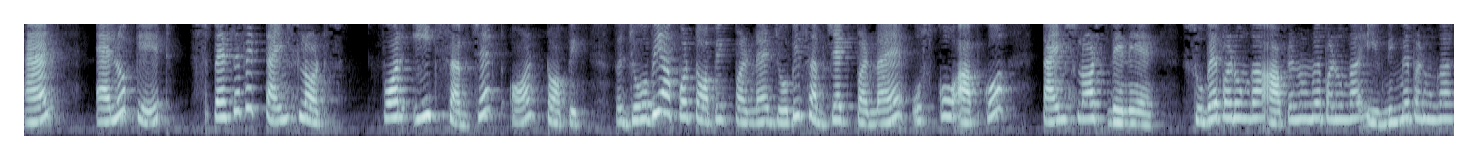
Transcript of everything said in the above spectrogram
and allocate specific time slots for each subject और टॉपिक तो जो भी आपको टॉपिक पढ़ना है, जो भी सब्जेक्ट पढ़ना है, उसको आपको टाइम स्लॉट्स देने हैं। सुबह पढ़ूँगा आफ्टरनून में पढ़ूँगा इवनिंग में पढ़ूँगा,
